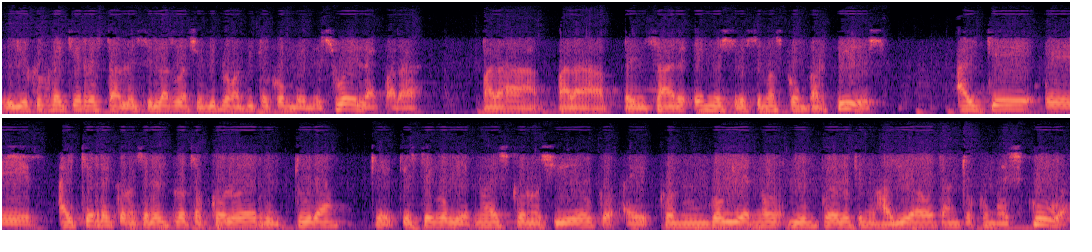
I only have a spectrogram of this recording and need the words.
Yo creo que hay que restablecer la relación diplomática con Venezuela para, para, para pensar en nuestros temas compartidos. Hay que, eh, hay que reconocer el protocolo de ruptura que, este gobierno ha desconocido eh, con, un gobierno y un pueblo que nos ha ayudado tanto como es Cuba.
